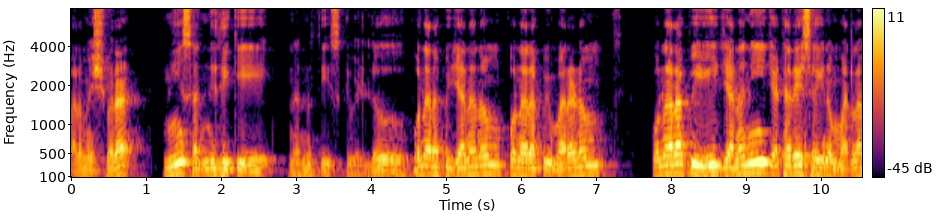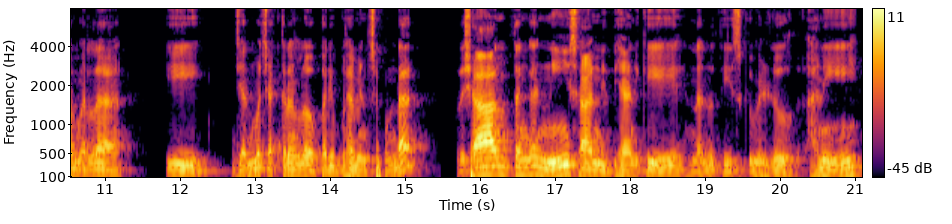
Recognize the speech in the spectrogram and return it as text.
పరమేశ్వర నీ సన్నిధికి నన్ను తీసుకువెళ్ళు. పునరపి జననం పునరపి మరణం పునరపి జననీ జఠరే సైనం మరల మరలా ఈ జన్మచక్రంలో పరిభ్రమించకుండా ప్రశాంతంగా నీ సాన్నిధ్యానికి నన్ను తీసుకువెళ్ళు అని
